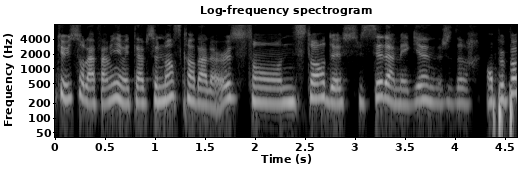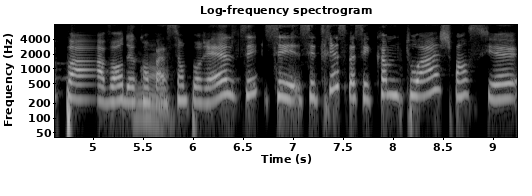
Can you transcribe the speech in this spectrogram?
qu'il y a eu sur la famille ont été absolument scandaleuses. Son histoire de suicide à Meghan, je veux dire, on peut pas pas avoir de compassion pour elle, tu sais. C'est triste parce que comme toi, je pense que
